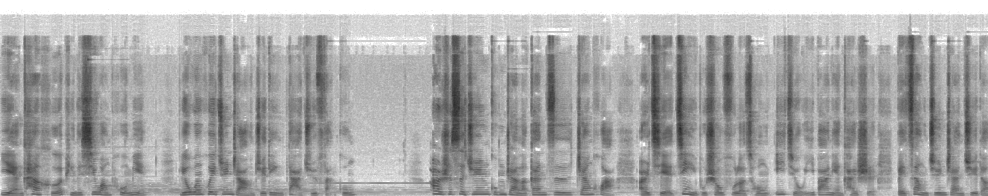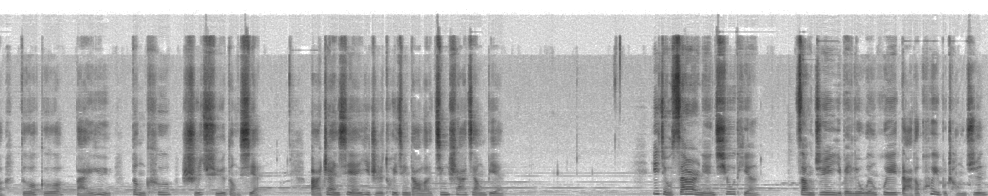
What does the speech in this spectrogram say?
眼看和平的希望破灭，刘文辉军长决定大举反攻。二十四军攻占了甘孜、沾化，而且进一步收复了从一九一八年开始被藏军占据的德格、白玉、邓科、石渠等县，把战线一直推进到了金沙江边。一九三二年秋天，藏军已被刘文辉打得溃不成军，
